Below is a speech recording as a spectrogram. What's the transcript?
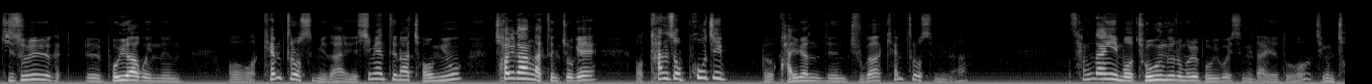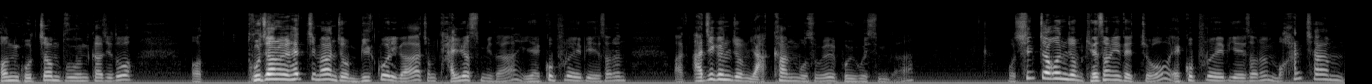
기술을 보유하고 있는 어, 캠트로스입니다. 이 시멘트나 정유, 철강 같은 쪽에 어, 탄소 포집 어, 관련된 주가 캠트로스입니다. 상당히 뭐 좋은 흐름을 보이고 있습니다. 얘도 지금 전 고점 부분까지도 어, 도전을 했지만 좀 밀꼬리가 좀 달렸습니다. 이 에코프로에 비해서는 아- 아직은 좀 약한 모습을 보이고 있습니다. 뭐 실적은 좀 개선이 됐죠. 에코프로에 비해서는 뭐 한참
